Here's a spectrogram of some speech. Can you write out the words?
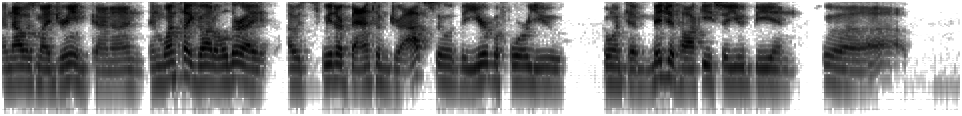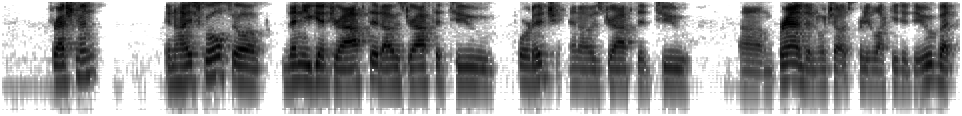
and that was my dream, kind of. And, and once I got older, I I was we had our bantam draft, so the year before you go into midget hockey, so you'd be in uh, freshman in high school. So then you get drafted. I was drafted to Portage and I was drafted to um, Brandon, which I was pretty lucky to do. But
